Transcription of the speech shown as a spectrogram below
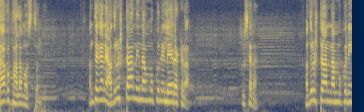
నాకు ఫలం వస్తుంది. అంతేగాని అదృష్టాన్ని నమ్ముకుని లేరక్కడ. చూసారా అదృష్టాన్ని నమ్ముకుని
